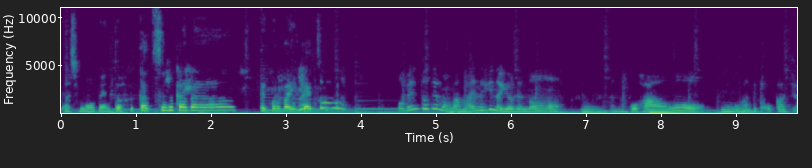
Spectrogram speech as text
私もお弁当復活するかなってこの前お一回弁作って当お弁当でもまあ前の日の夜のうん。あのご飯をうん。ご飯っていうかおかず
